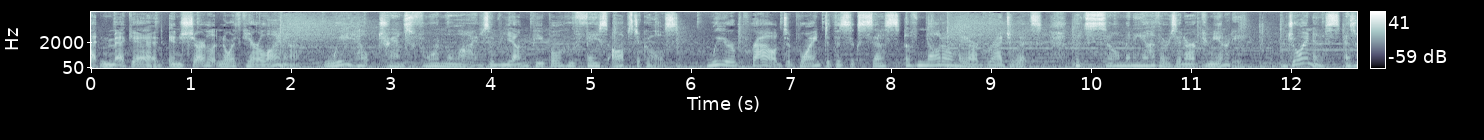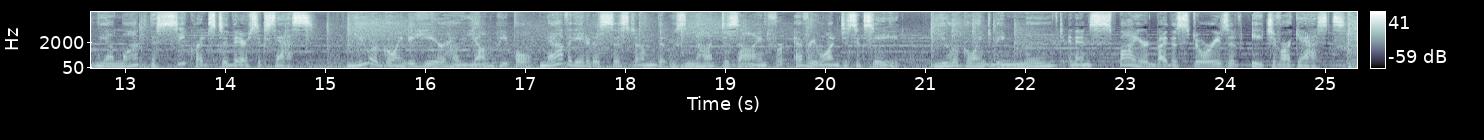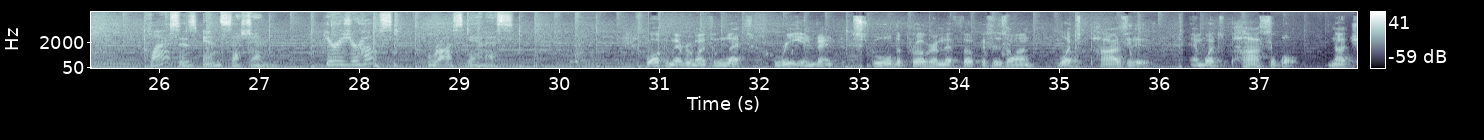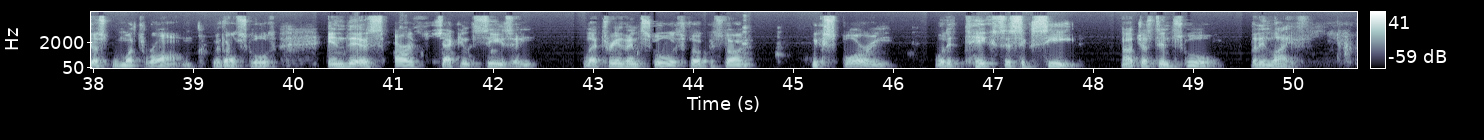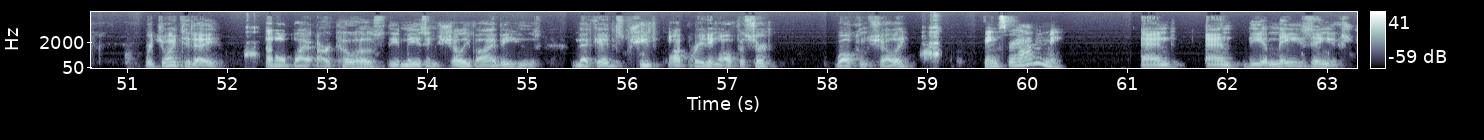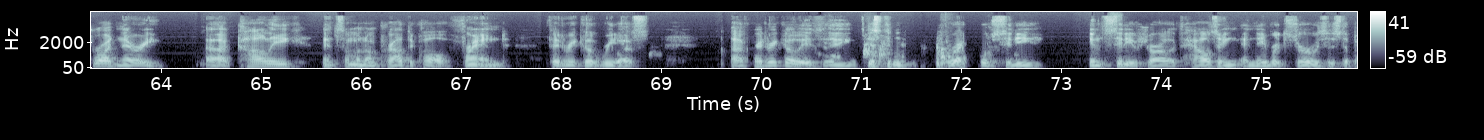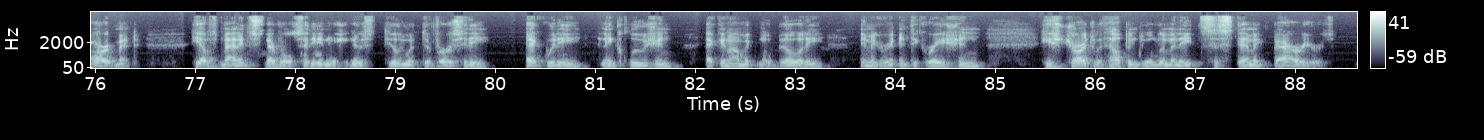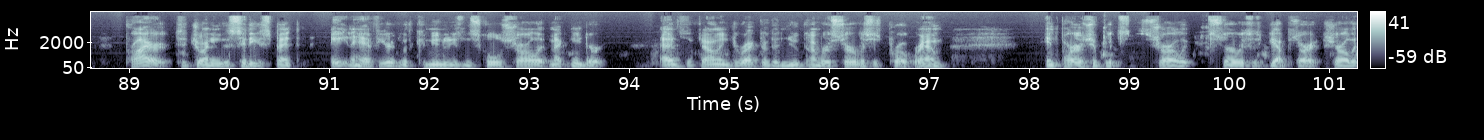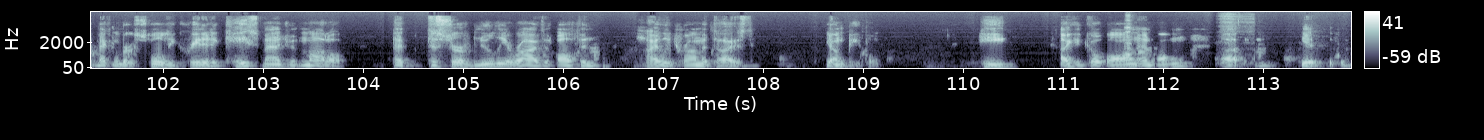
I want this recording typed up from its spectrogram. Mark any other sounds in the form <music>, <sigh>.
At MECED in Charlotte, North Carolina, we help transform the lives of young people who face obstacles. We are proud to point to the success of not only our graduates, but so many others in our community. Join us as we unlock the secrets to their success. You are going to hear how young people navigated a system that was not designed for everyone to succeed. You are going to be moved and inspired by the stories of each of our guests. Classes in session. Here is your host, Ross Danis. Welcome, everyone, to Let's Reinvent School, the program that focuses on what's positive and what's possible, not just what's wrong with our schools. In this, our second season, Let's Reinvent School is focused on exploring what it takes to succeed, not just in school, but in life. We're joined today uh, by our co host, the amazing Shelly Bybee, who's MECED's Chief Operating Officer. Welcome, Shelly. Thanks for having me and and the amazing, extraordinary uh, colleague and someone I'm proud to call friend, Federico Rios. Uh, Federico is the assistant director of city in City of Charlotte's Housing and Neighborhood Services Department. He helps manage several city initiatives dealing with diversity, equity, and inclusion, economic mobility, immigrant integration. He's charged with helping to eliminate systemic barriers. Prior to joining the city, he spent eight and a half years with Communities In Schools Charlotte Mecklenburg as the founding director of the Newcomer Services Program in partnership with Charlotte Services, yeah, sorry, Charlotte Mecklenburg Schools. He created a case management model that to serve newly arrived and often highly traumatized young people. He, I could go on and on. Uh,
